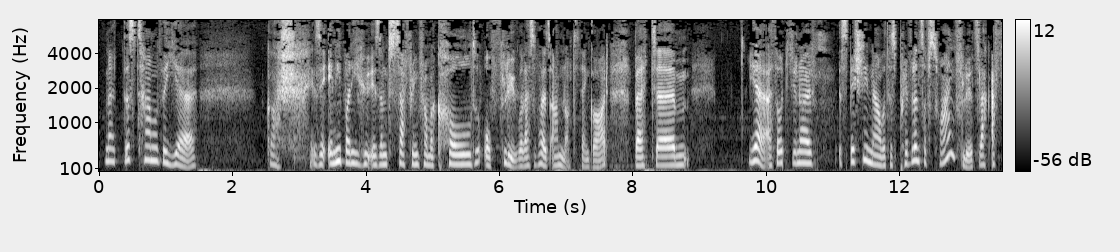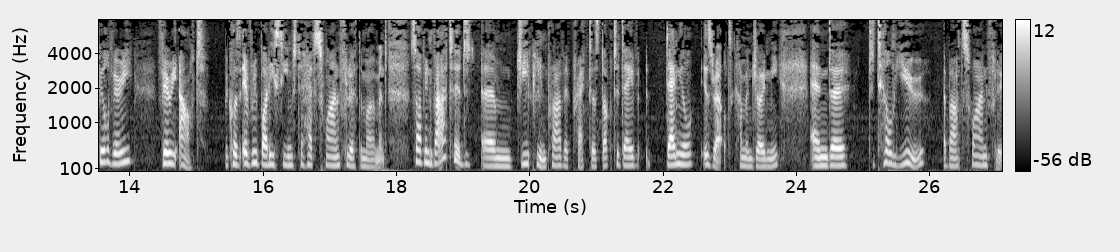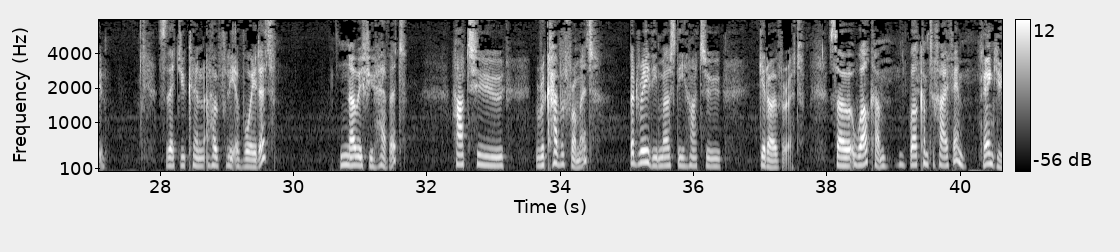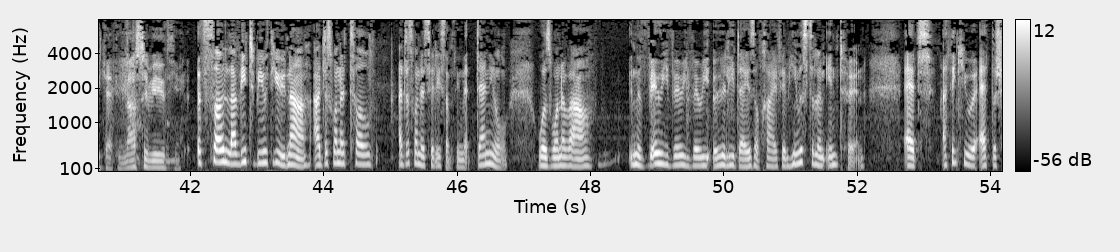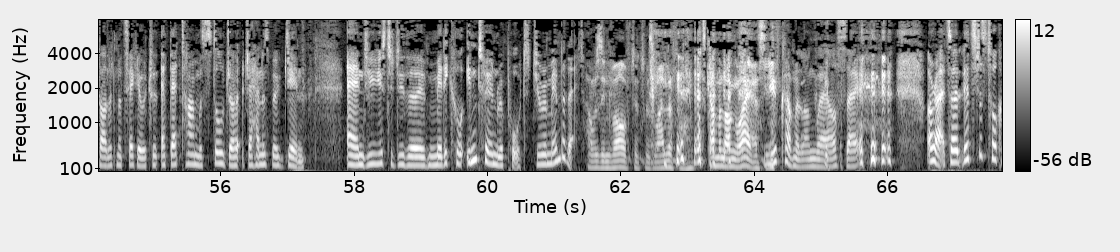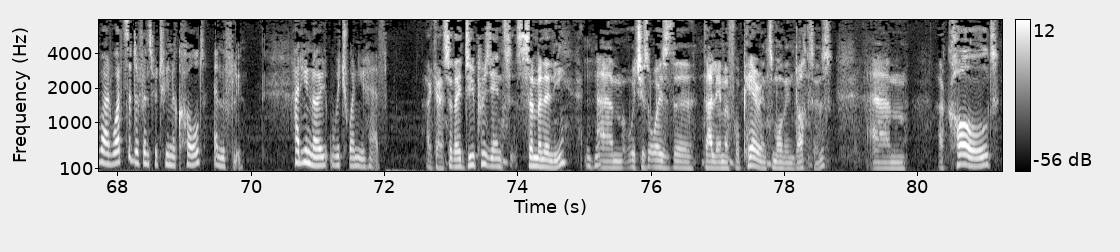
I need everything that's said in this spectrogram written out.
you know, this time of the year, Gosh, is there anybody who isn't suffering from a cold or flu? Well, I suppose I'm not, thank God. But, um, yeah, I thought, you know, especially now with this prevalence of swine flu, it's like I feel very, very out because everybody seems to have swine flu at the moment. So I've invited, um, GP in private practice, Dr. Dave, Daniel Israel to come and join me and, uh, to tell you about swine flu so that you can hopefully avoid it, know if you have it, how to recover from it, but really mostly how to get over it. So welcome. Welcome to Chai FM. Thank you, Kathy. Nice to be with you. It's so lovely to be with you. Now, I just want to tell, I just want to tell you something that Daniel was one of our, in the very, very, very early days of Chai FM, he was still an intern at, I think you were at the Charlotte Maxeke, which was, at that time was still jo- Johannesburg Gen. And you used to do the medical intern report. Do you remember that? I was involved. It was wonderful. it's come a long way, I see. You've come a long way, I'll say. All right. So let's just talk about what's the difference between a cold and the flu. How do you know which one you have? Okay, so they do present similarly, mm-hmm. um, which is always the dilemma for parents more than doctors. Um, a cold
